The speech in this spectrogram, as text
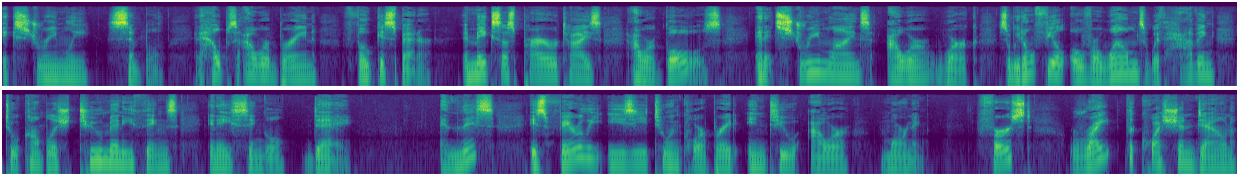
extremely simple. It helps our brain focus better. It makes us prioritize our goals and it streamlines our work so we don't feel overwhelmed with having to accomplish too many things in a single day. And this is fairly easy to incorporate into our morning. First, write the question down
